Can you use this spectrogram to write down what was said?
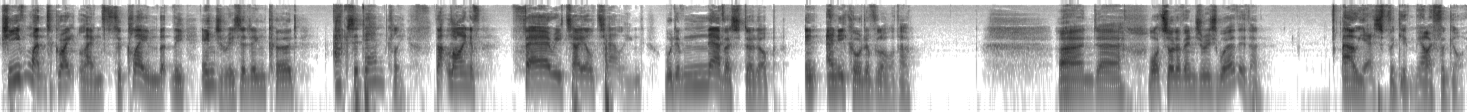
She even went to great lengths to claim that the injuries had incurred accidentally. That line of fairy tale telling would have never stood up in any court of law, though. And uh, what sort of injuries were they then? Oh, yes, forgive me, I forgot.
